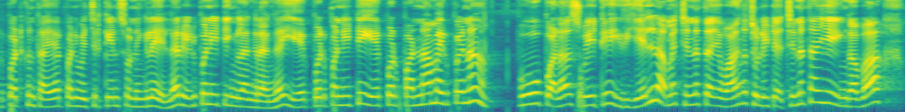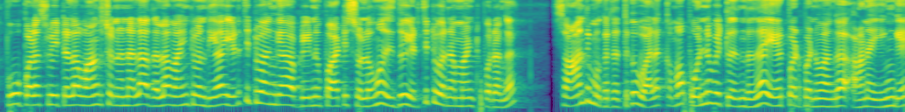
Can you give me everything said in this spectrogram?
ஏற்பாட்டுக்கும் தயார் பண்ணி வச்சுருக்கேன்னு சொன்னீங்களே. எல்லாம் ரெடி இருக்கிறாங்க ஏற்பாடு பண்ணிவிட்டு ஏற்பாடு பண்ணாமல் இருப்பேனா? பூ பழம் ஸ்வீட்டு இது எல்லாமே சின்ன தாயை வாங்க சொல்லிட்டேன் சின்ன தாயி இங்கே வா. பூ பழம் ஸ்வீட்டெல்லாம் வாங்க சொன்னனால அதெல்லாம் வாங்கிட்டு வந்தியா? எடுத்துகிட்டு வாங்க அப்படின்னு பாட்டி சொல்லவும் இதோ எடுத்துகிட்டு வரேம்மான்ட்டு போகிறாங்க சாந்தி முகூர்த்தத்துக்கு வழக்கமாக பொண்ணு வீட்டில் இருந்து தான் ஏற்பாடு பண்ணுவாங்க. ஆனால் இங்கே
